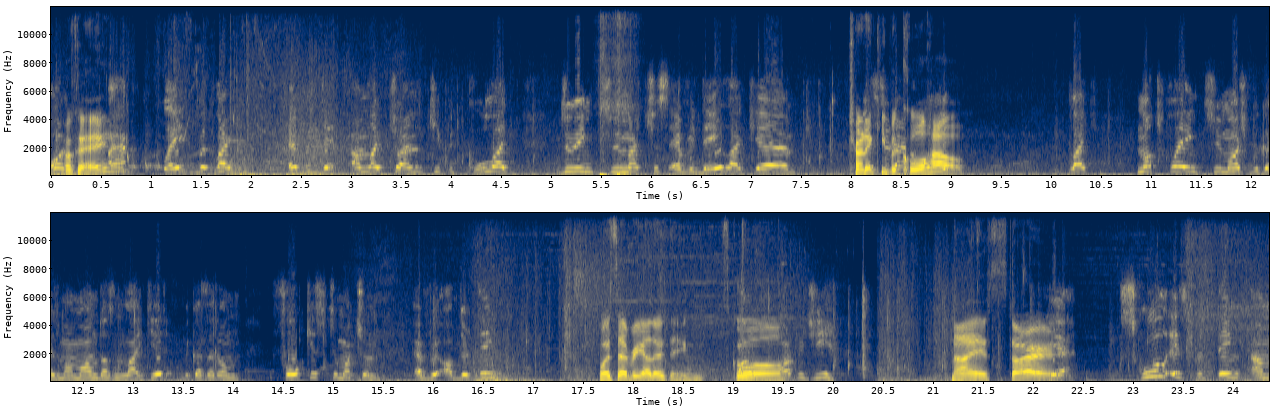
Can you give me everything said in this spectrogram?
Or Okay. I have played, but like every day, I'm like trying to keep it cool, like doing two matches every day, like um, Trying to keep it cool. only- How? like not playing too much because my mom doesn't like it because I don't focus too much on every other thing. What's every other thing? School. Oh, RPG. Nice. Start. Yeah. School is the thing I'm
